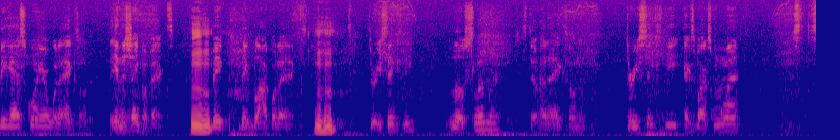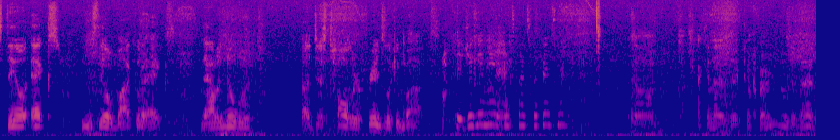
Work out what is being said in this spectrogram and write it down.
big ass square with an X on it, in the shape of X. Mm-hmm. Big big block with an X. Mm-hmm. 360, a little slimmer, still had an X. 360, Xbox One, still X, still box with an X. Now the new one, uh, just taller fridge looking box. Did you give me an Xbox for Christmas? Um, I can neither confirm nor deny that.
